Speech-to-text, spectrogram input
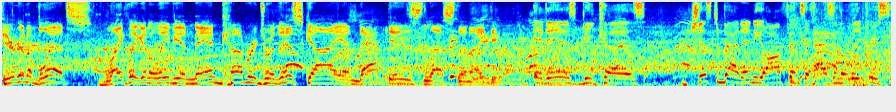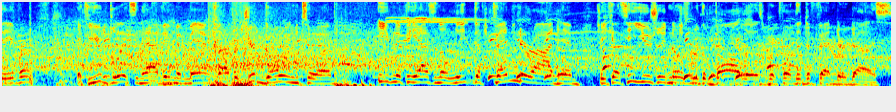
If you're going to blitz, likely going to leave you in man coverage with this guy, and that is less than ideal. It is because just about any offense that has an elite receiver, if you blitz and have him in man coverage, you're going to him, even if he has an elite defender on him, because he usually knows where the ball is before the defender does.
